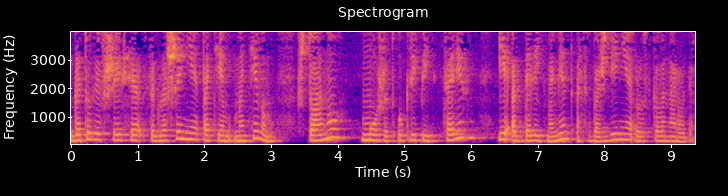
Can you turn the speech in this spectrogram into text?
готовившееся соглашение по тем мотивам, что оно может укрепить царизм и отдалить момент освобождения русского народа.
